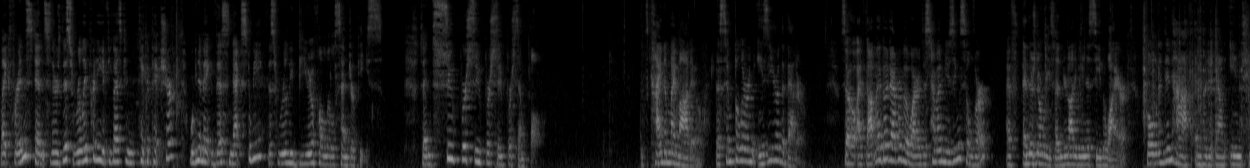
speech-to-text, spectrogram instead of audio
Like for instance, there's this really pretty, if you guys can take a picture, we're going to make this next week, this really beautiful little centerpiece. So and super, super, super simple. It's kind of my motto. The simpler and easier, the better. So I've got my Bowdabra bow wire. This time I'm using silver. I've, and there's no reason. You're not even going to see the wire. Fold it in half and put it down into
